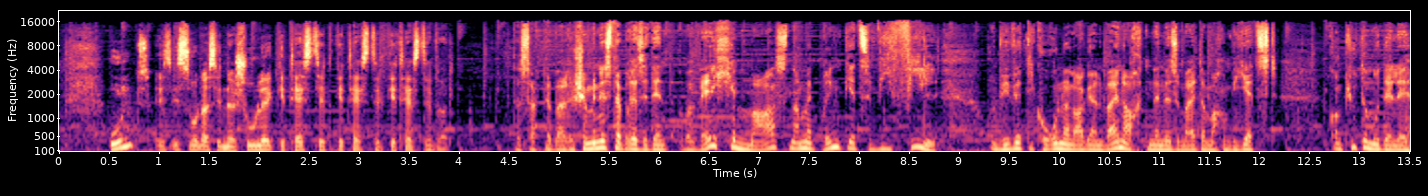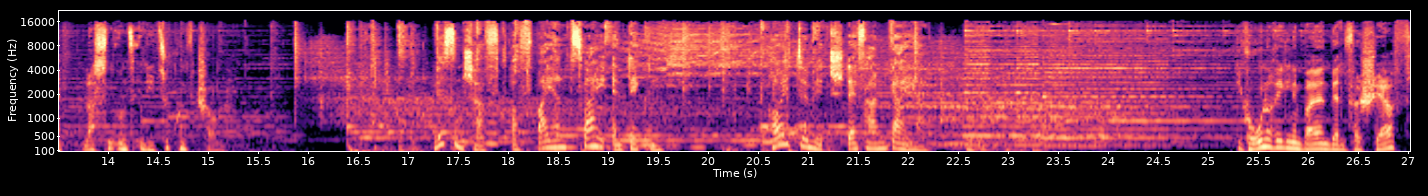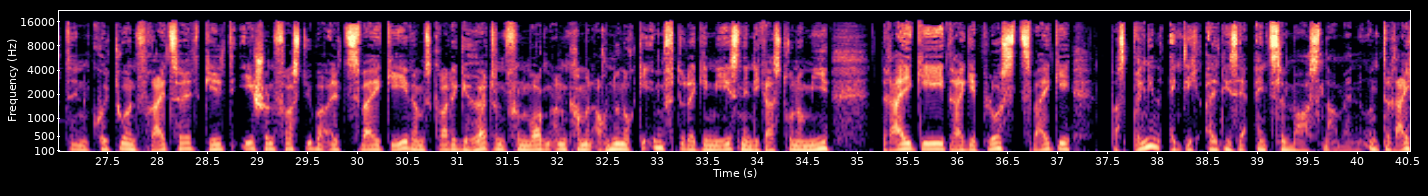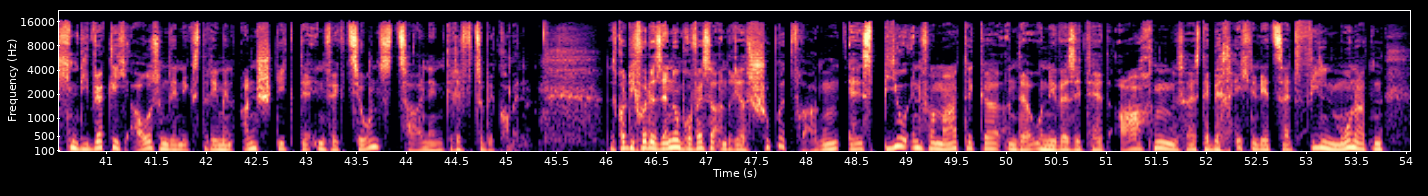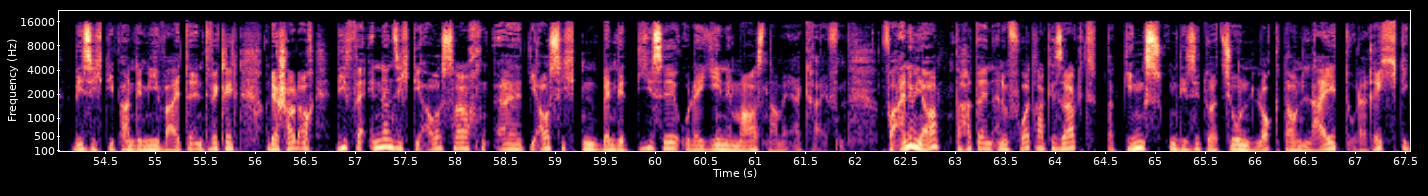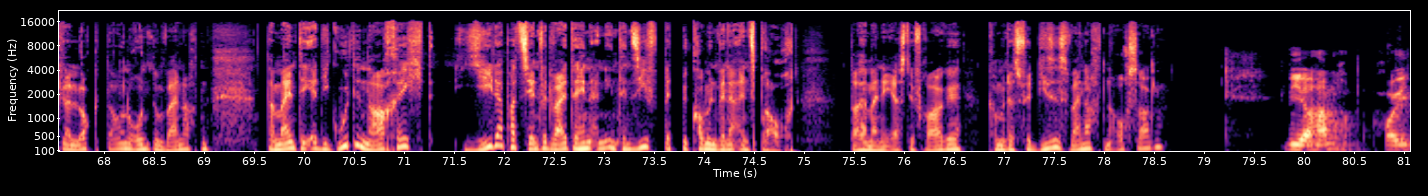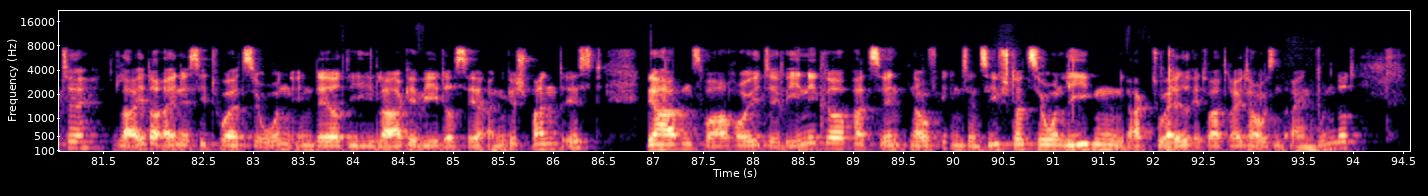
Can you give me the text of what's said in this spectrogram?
Und es ist so, dass in der Schule getestet, getestet, getestet wird. Das sagt der bayerische Ministerpräsident. Aber welche Maßnahme bringt jetzt wie viel? Und wie wird die Corona-Lage an Weihnachten, wenn wir so weitermachen wie jetzt? Computermodelle lassen uns in die Zukunft schauen. Wissenschaft auf Bayern 2 entdecken. Heute mit Stefan Geier. Die Corona-Regeln in Bayern werden verschärft. In Kultur und Freizeit gilt eh schon fast überall 2G. Wir haben es gerade gehört und von morgen an kann man auch nur noch geimpft oder genesen in die Gastronomie. 3G, 3G plus, 2G. Was bringen eigentlich all diese Einzelmaßnahmen und reichen die wirklich aus, um den extremen Anstieg der Infektionszahlen in den Griff zu bekommen? Das konnte ich vor der Sendung Professor Andreas Schuppert fragen. Er ist Bioinformatiker an der Universität Aachen. Das heißt, er berechnet jetzt seit vielen Monaten, wie sich die Pandemie weiterentwickelt. Und er schaut auch, wie verändern sich die, Aussagen, äh, die Aussichten, wenn wir diese oder jene Maßnahme ergreifen. Vor einem Jahr, da hat er in einem Vortrag gesagt, da ging es um die Situation Lockdown Light oder richtiger Lockdown rund um Weihnachten. Da meinte er, die gute Nachricht, jeder Patient wird weiterhin ein Intensivbett bekommen, wenn er eins braucht. Daher meine erste Frage, kann man das für dieses Weihnachten auch sagen? Wir haben heute leider eine Situation, in der die Lage wieder sehr angespannt ist. Wir haben zwar heute weniger Patienten auf Intensivstation liegen, aktuell etwa 3100,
